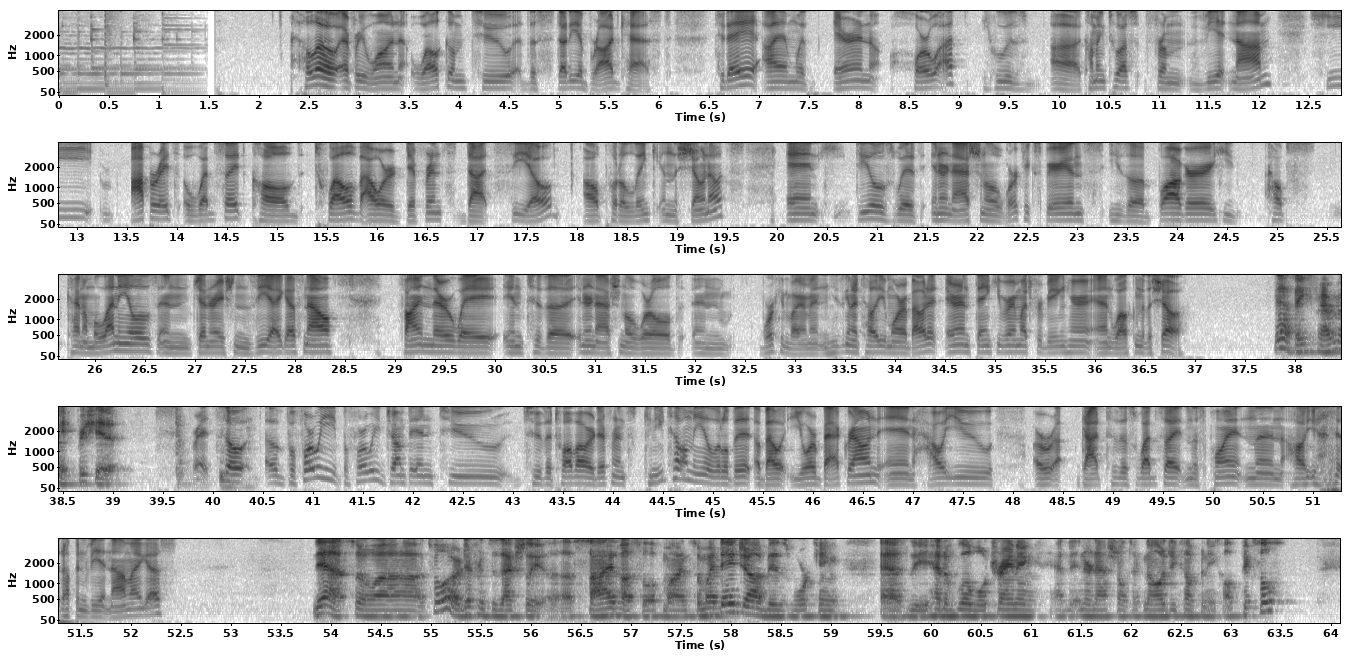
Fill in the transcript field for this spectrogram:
Hello, everyone. Welcome to the Study Abroadcast. Today I am with Aaron Horwath, who is uh, coming to us from Vietnam. He operates a website called 12hourdifference.co. I'll put a link in the show notes. And he deals with international work experience. He's a blogger. He helps kind of millennials and Generation Z, I guess now, find their way into the international world and work environment. And he's going to tell you more about it. Aaron, thank you very much for being here and welcome to the show. Yeah, thank you for having me. Appreciate it. Right. So uh, before we before we jump into to the twelve hour difference, can you tell me a little bit about your background and how you got to this website and this point, and then how you ended up in Vietnam? I guess. Yeah. So uh, twelve hour difference is actually a side hustle of mine. So my day job is working as the head of global training at an international technology company called Pixelz,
